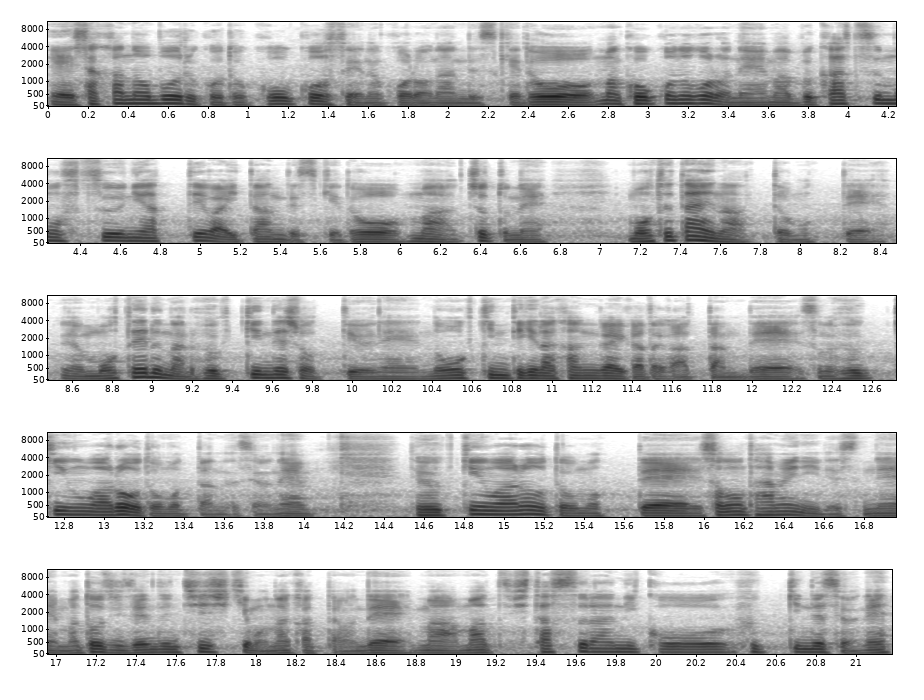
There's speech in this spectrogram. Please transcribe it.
えー、遡ること高校生の頃なんですけど、まあ高校の頃ね、まあ部活も普通にやってはいたんですけど、まあちょっとね、モテたいなって思って、モテるなら腹筋でしょっていうね、脳筋的な考え方があったんで、その腹筋を割ろうと思ったんですよね。で、腹筋を割ろうと思って、そのためにですね、まあ当時全然知識もなかったので、まあまずひたすらにこう、腹筋ですよね。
